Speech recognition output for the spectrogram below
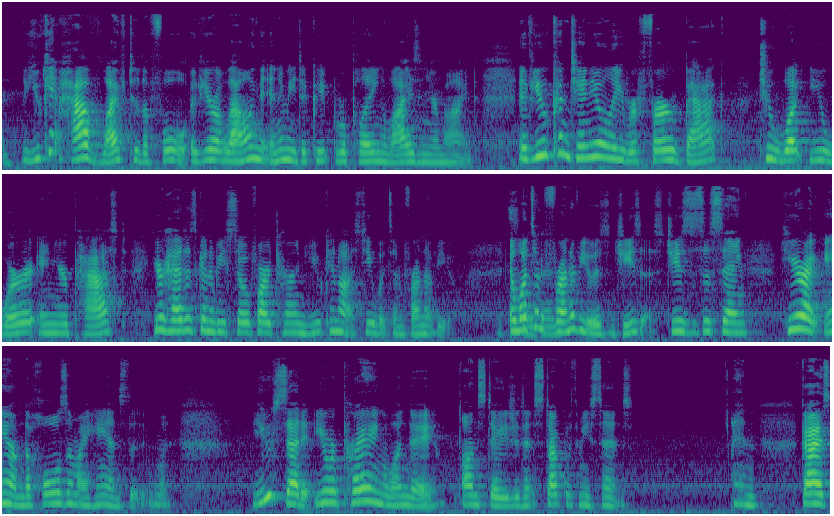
Mm-hmm. You can't have life to the full if you're allowing the enemy to keep replaying lies in your mind. If you continually refer back to what you were in your past, your head is going to be so far turned you cannot see what's in front of you. and so what's in front of you is Jesus. Jesus is saying, "Here I am, the holes in my hands." The- You said it. You were praying one day on stage, and it stuck with me since. And guys,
